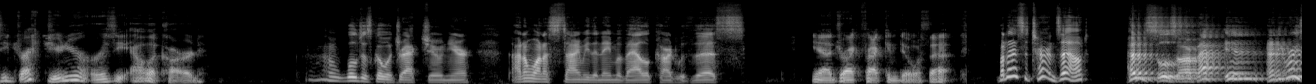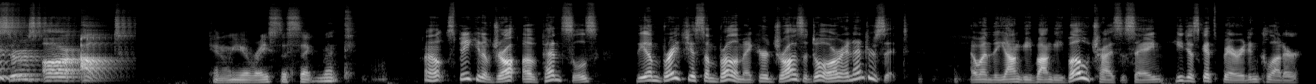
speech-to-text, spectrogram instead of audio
he Drac Jr. or is he Alucard? Uh, We'll just go with Drac Jr. I don't want to stymie the name of Alucard with this. Yeah, Drak Pack can deal with that. But as it turns out, Pencils are back in and erasers are out. Can we erase this segment? Well, speaking of draw of pencils, the umbrageous umbrella maker draws a door and enters it. And when the Yongi Bongi Bo tries the same, he just gets buried in clutter.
